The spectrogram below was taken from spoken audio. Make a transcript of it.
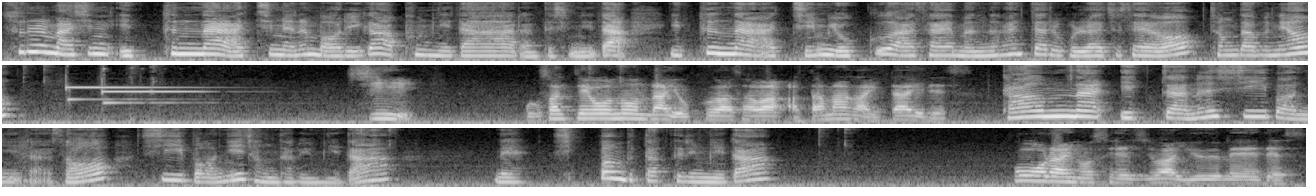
술을 마신 이튿날 아침에는 머리가 아픕니다. 라는 뜻입니다. 이튿날 아침 욕구 아사에 맞는 한자를 골라주세요. 정답은요? C、お酒を飲んだ翌朝は頭が痛いです。 다음날 익자는 C번이라서 C번이 정답입니다. 네, 10번 부탁드립니다. 호라이 노세지와 유명데스.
